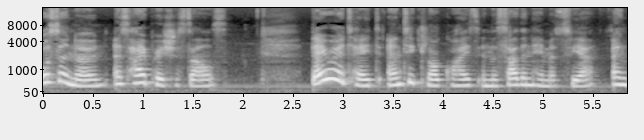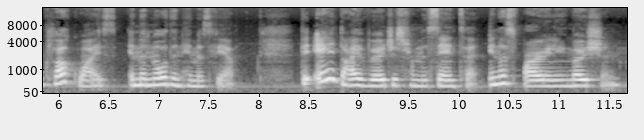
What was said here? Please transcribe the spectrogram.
also known as high pressure cells. They rotate anti-clockwise in the southern hemisphere and clockwise in the northern hemisphere. The air diverges from the center in a spiraling motion.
